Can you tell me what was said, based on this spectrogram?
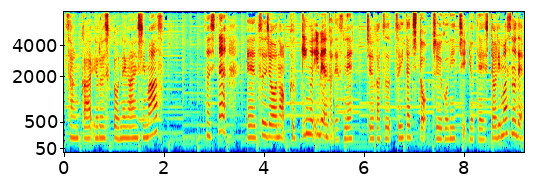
参加よろしくお願いします。そして、えー、通常のクッキングイベントですね。10月1日と15日予定しておりますので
